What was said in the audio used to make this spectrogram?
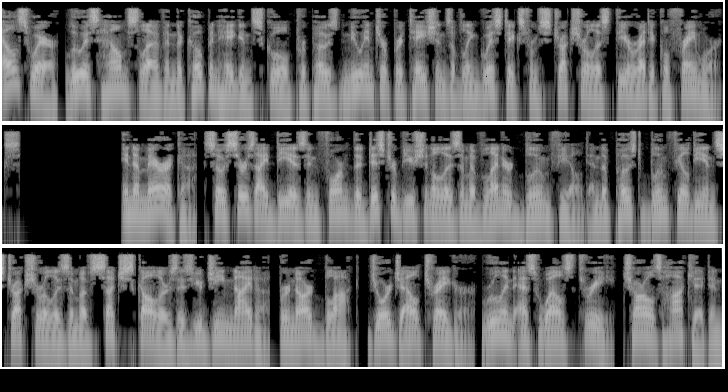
Elsewhere, Louis Hjelmslev and the Copenhagen School proposed new interpretations of linguistics from structuralist theoretical frameworks. In America, Saussure's ideas informed the distributionalism of Leonard Bloomfield and the post-Bloomfieldian structuralism of such scholars as Eugene Nida, Bernard Bloch, George L. Trager, Rulon S. Wells III, Charles Hockett and,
